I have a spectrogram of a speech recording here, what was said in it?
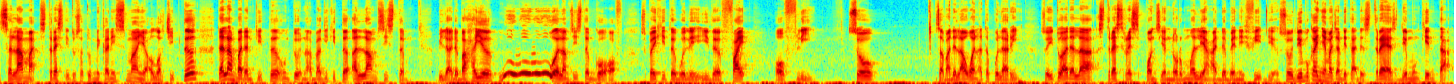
selamat. Stres itu satu mekanisme yang Allah cipta dalam badan kita untuk nak bagi kita alarm system. Bila ada bahaya, woo, woo, woo, alarm system go off. Supaya kita boleh either fight or flee. So, sama ada lawan ataupun lari. So itu adalah stress response yang normal yang ada benefit dia. So dia bukannya macam dia tak ada stress, dia mungkin tak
